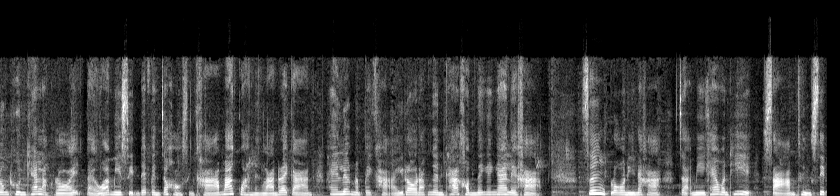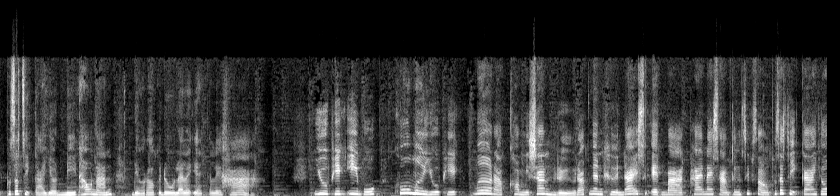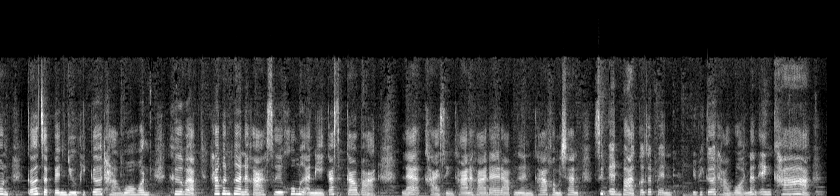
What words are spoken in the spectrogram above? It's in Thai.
ลงทุนแค่หลักร้อย แต่ว่ามีสิทธิ์ได้เป็นเจ้าของสินค้ามากกว่า 1 ล้านรายการ ให้เลือกนำไปขายรอรับเงินค่าคอมได้ง่าย ๆ เลยค่ะ ซึ่งโปรนี้นะคะ จะมีแค่วันที่ 3-10 พฤศจิกายนนี้เท่านั้น เดี๋ยวเราไปดูรายละเอียดกันเลยค่ะ UPick eBook คู่มือ UPick เมื่อรับคอมมิชชั่น หรือรับเงินคืนได้ 11 บาท ภายใน 3-12 พฤศจิกายน ก็จะเป็น UPicker ถาวร คือแบบถ้าเพื่อนๆนะคะ ซื้อคู่มืออันนี้ 99 บาท และขายสินค้านะคะ ได้รับเงินค่าคอมมิชชั่น 11 บาทก็จะเป็น UPicker ถาวรนั่นเองค่ะ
